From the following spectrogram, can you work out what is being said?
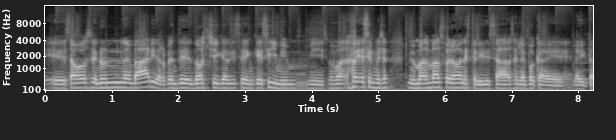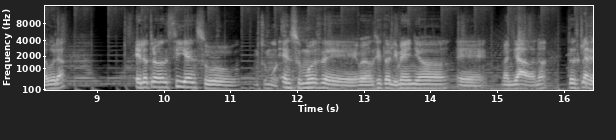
eh, estamos en un bar y de repente dos chicas dicen que sí, mi- mis mamás, voy a decir, mis mamás fueron esterilizadas en la época de la dictadura. El otro sigue en su, Su mood. en su mood de huevoncito limeño, eh, manchado, ¿no? Entonces, claro,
